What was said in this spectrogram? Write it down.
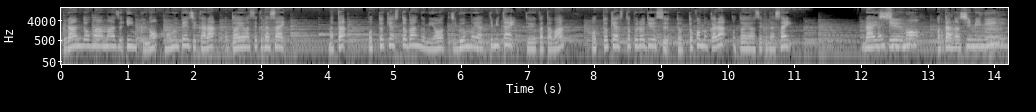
ブランドファーマーズインクのホームページからお問い合わせください。またポッドキャスト番組を自分もやってみたいという方は podcastproduce.com からお問い合わせください。来週もお楽しみに。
